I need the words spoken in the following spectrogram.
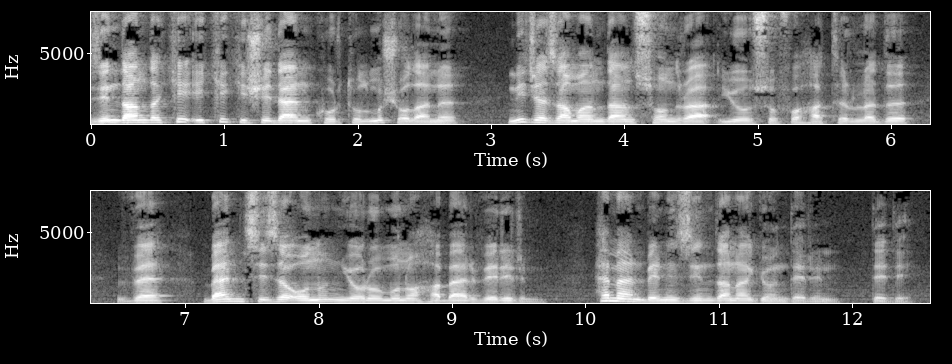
Zindandaki iki kişiden kurtulmuş olanı nice zamandan sonra Yusuf'u hatırladı ve ben size onun yorumunu haber veririm. Hemen beni zindana gönderin dedi.''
